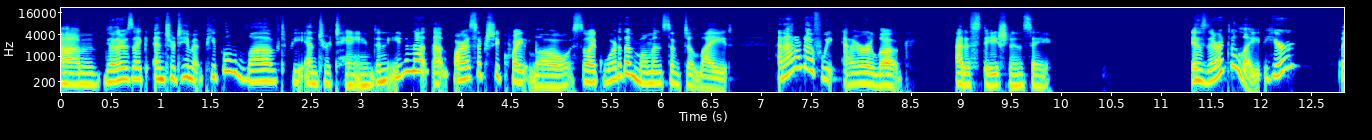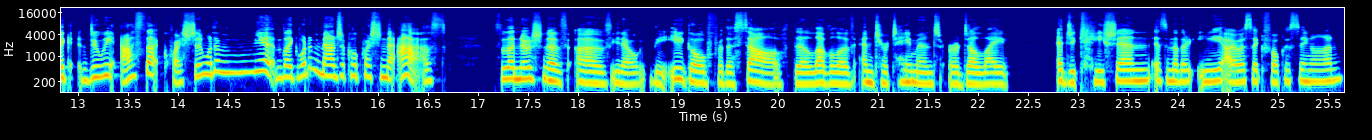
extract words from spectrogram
Um, the other is like entertainment. People love to be entertained, and even that that bar is actually quite low. So like, what are the moments of delight? And I don't know if we ever look at a station and say, "Is there delight here?" Like, do we ask that question? What a like what a magical question to ask. So the notion of of you know the ego for the self, the level of entertainment or delight, education is another E I was like focusing on,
